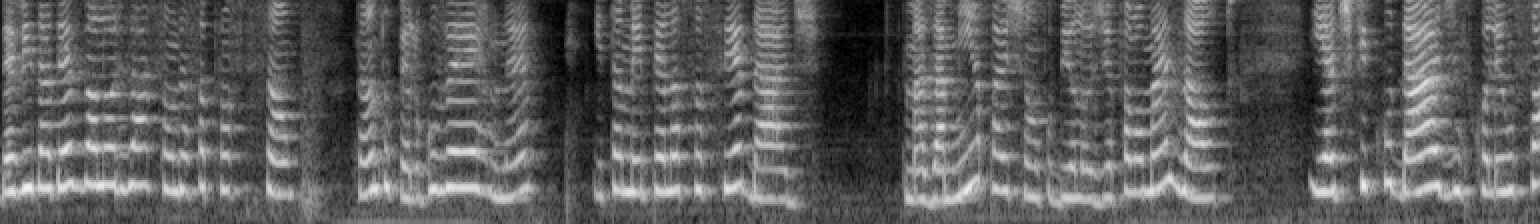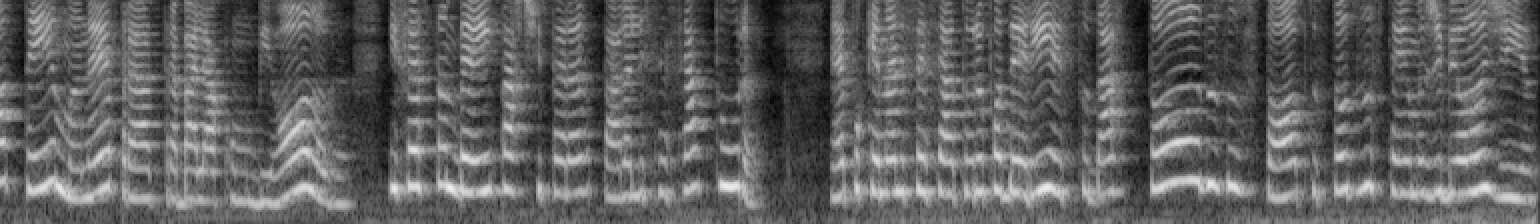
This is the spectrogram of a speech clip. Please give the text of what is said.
devido à desvalorização dessa profissão, tanto pelo governo, né, e também pela sociedade. Mas a minha paixão por biologia falou mais alto. E a dificuldade em escolher um só tema, né, para trabalhar como bióloga, me fez também partir para, para a licenciatura né? Porque na licenciatura eu poderia estudar todos os tópicos, todos os temas de biologia.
